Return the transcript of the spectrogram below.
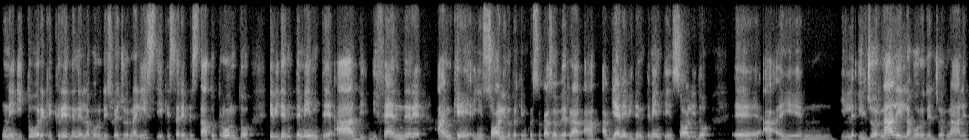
un editore che crede nel lavoro dei suoi giornalisti e che sarebbe stato pronto evidentemente a di difendere anche in solido, perché in questo caso avverrà, avviene evidentemente in solido, eh, a, eh, il, il, giornale e il lavoro del giornale.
